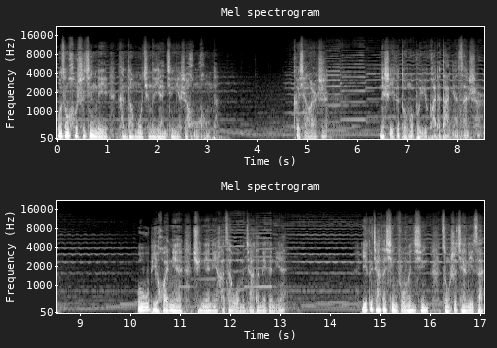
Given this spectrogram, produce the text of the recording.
我从后视镜里看到母亲的眼睛也是红红的，可想而知，那是一个多么不愉快的大年三十儿。我无比怀念去年你还在我们家的那个年。一个家的幸福温馨，总是建立在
